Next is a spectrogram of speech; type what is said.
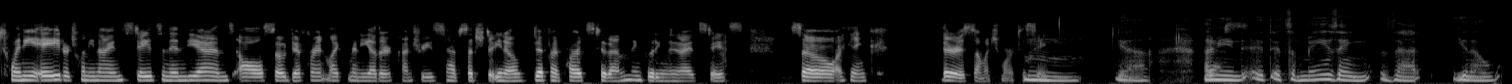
28 or 29 states in India, and it's all so different. Like many other countries have such you know different parts to them, including the United States. So I think there is so much more to see. Mm, yeah. I mean, it, it's amazing that, you know,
